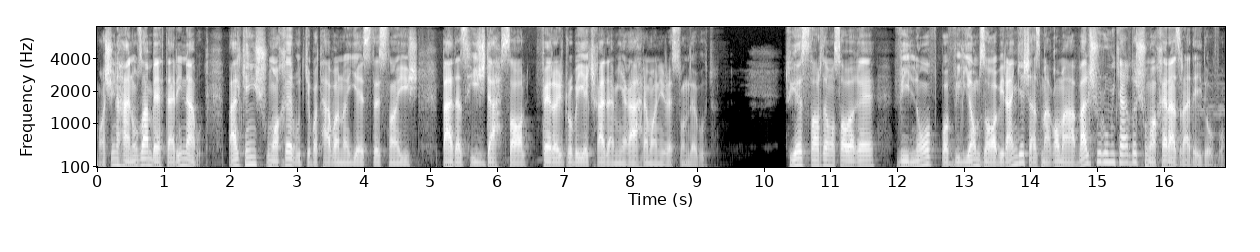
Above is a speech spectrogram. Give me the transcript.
ماشین هنوزم بهتری نبود. بلکه این شوماخر بود که با توانایی استثناییش بعد از 18 سال فراری رو به یک قدمی قهرمانی رسونده بود. توی استارت مسابقه ویلنوف با ویلیام زابی رنگش از مقام اول شروع می‌کرد و شوماخر از رده دوم.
